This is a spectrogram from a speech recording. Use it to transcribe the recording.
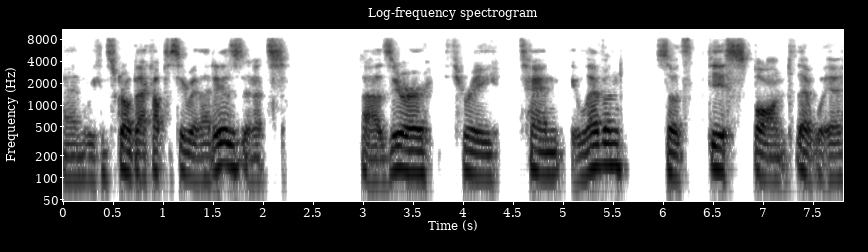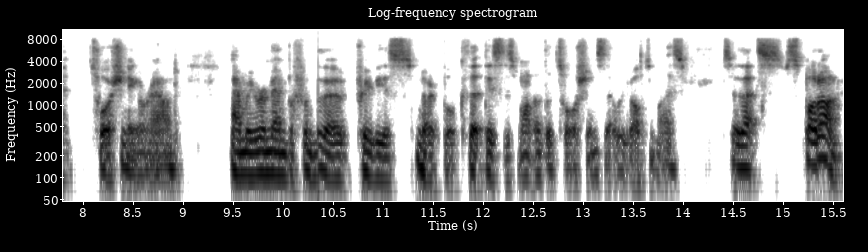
And we can scroll back up to see where that is. And it's uh, 0, 3, 10, 11. So it's this bond that we're torsioning around. And we remember from the previous notebook that this is one of the torsions that we've optimized. So that's spot on.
